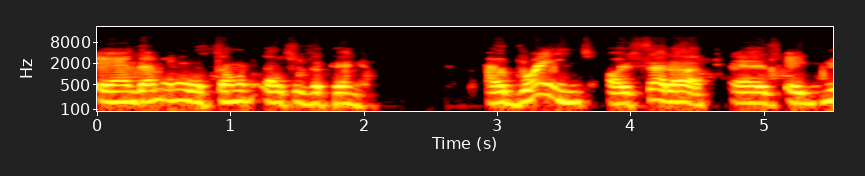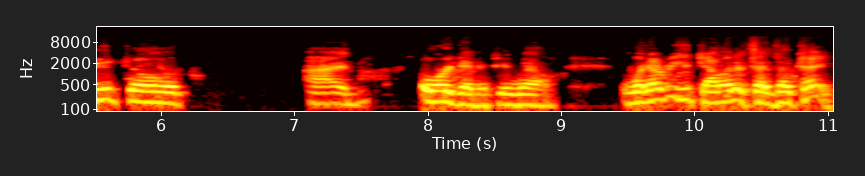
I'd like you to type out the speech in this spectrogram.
and when it was someone else's opinion. Our brains are set up as a neutral uh, organ, if you will. Whatever you tell it, it says okay.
